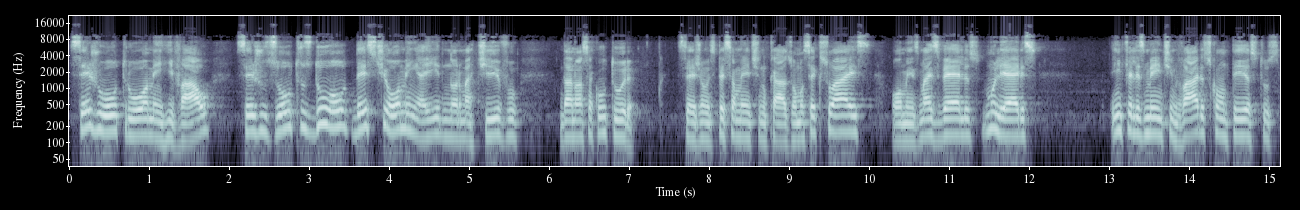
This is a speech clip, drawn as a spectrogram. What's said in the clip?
seja o outro homem rival, seja os outros do deste homem aí normativo da nossa cultura, sejam especialmente no caso homossexuais, homens mais velhos, mulheres, infelizmente em vários contextos,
